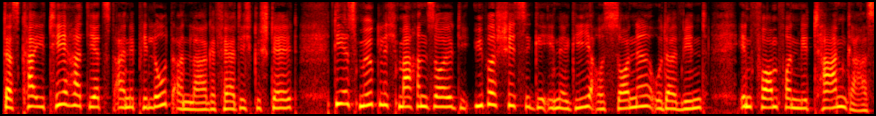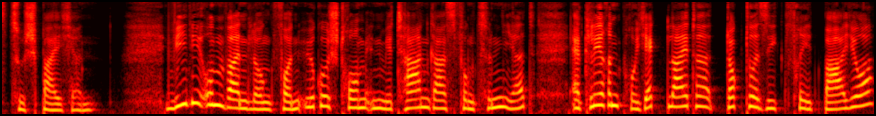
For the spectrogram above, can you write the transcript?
Das KIT hat jetzt eine Pilotanlage fertiggestellt, die es möglich machen soll, die überschüssige Energie aus Sonne oder Wind in Form von Methangas zu speichern. Wie die Umwandlung von Ökostrom in Methangas funktioniert, erklären Projektleiter Dr. Siegfried Bajor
